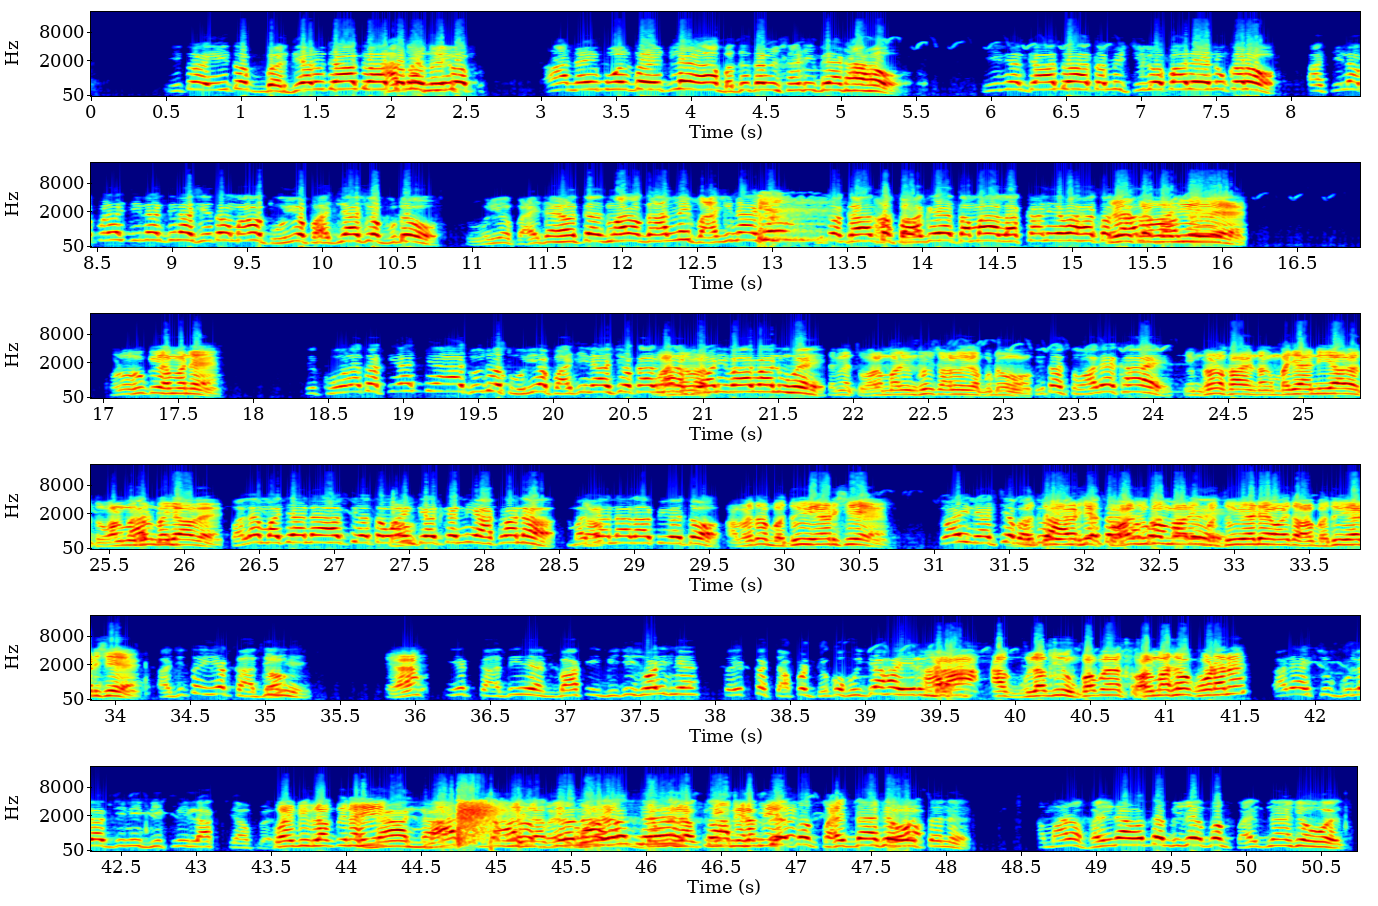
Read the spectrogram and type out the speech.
ઈ તો ઈ તો ભરજિયારું જવા દો આ તમે ચીલો. આ નહીં બોલતો એટલે આ બધે તમે સડી બેઠા હો. ઈને જવા દો આ તમે ચીલો પાડે એનું કરો. આ ચીલા પડે જીના જીના છે તો મારો ધોઈયો ભાજ નાખ્યો બુડો સૂર્ય ફાયદા તો મારો ગાલ નહીં ભાગી નાખ્યો તો ગાલ તો ભાગે તમારા લખાણ એવા હે તો એ ભાગે. કડવાજી શું કે મને? ખોરો તો કે જ આ જોજો ધોઈયો ભાજી નાખ્યો કાલ મારે પાણી વારવાનું હે. તમે તોલ મારીને શું ચાલુ તો તોલે ખાય. એમ થોડું ખાય મજા નહીં આવે તોલમાં થોડી મજા આવે? ભલે મજા ના આવતી હોય તો વાઈન ટેટકર નહીં હાંકવાના. મજા ના લાવી હોય તો. હવે તો બધું એડ છે. તોય નેટ છે બધું એડ છે. હાંકે તો શું મારી બધું એડ હોય તો બધું એડ છે. હજી તો એક હે એક કાધી હે બાકી બીજી છોડી ને તો એક જ ચાપટ ભેગો હુઈ જા એ આ ગુલાબજી ઊભા પડે તોલમાં છો ખોડા ને અરે શું ગુલાબજી ની બીકની લાગતી આપણે. કોઈ બીક લાગતી નહીં? ના ના. ભાઈ હોય? હોત તમને લાગતી નહીં લાગતી? પગ ભાજી નાખ્યો હોત તને. આ ભાઈ ના હોત તો બીજો પગ ભાજી નાખ્યો હોત.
